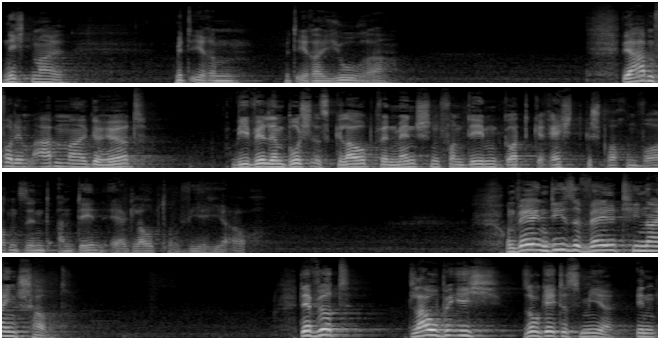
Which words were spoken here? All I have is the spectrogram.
Nicht mal mit, ihrem, mit ihrer Jura. Wir haben vor dem Abendmahl gehört, wie Willem Busch es glaubt, wenn Menschen von dem Gott gerecht gesprochen worden sind, an den er glaubt und wir hier auch. Und wer in diese Welt hineinschaut, der wird, glaube ich, so geht es mir, in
